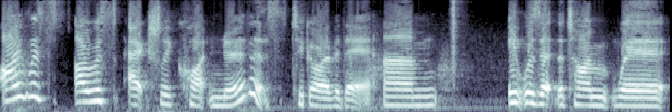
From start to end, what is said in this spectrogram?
I was I was actually quite nervous to go over there. Um, it was at the time where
